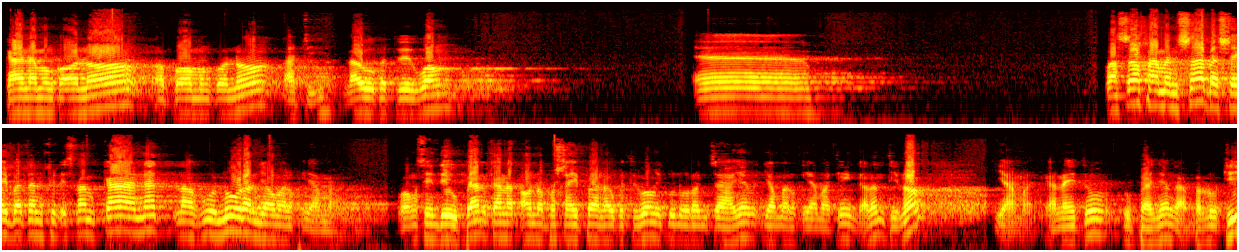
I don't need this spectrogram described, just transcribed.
karena mengkono apa mengkono tadi lau kedue wong eh Wasoha man syaba syaibatan fil Islam kanat lahu nuran yaumal qiyamah. Wong sing diuban kanat ana apa syaibah lahu kedua wong iku nuran cahaya yaumal ing dalem dina kiamat. Karena itu ubannya enggak perlu di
